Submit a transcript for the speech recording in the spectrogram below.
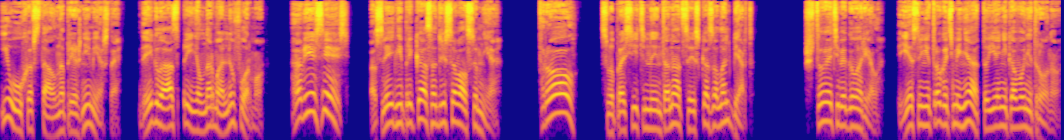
и ухо встал на прежнее место, да и глаз принял нормальную форму. «Объяснись!» Последний приказ адресовался мне. «Фрол?» — с вопросительной интонацией сказал Альберт. «Что я тебе говорил? Если не трогать меня, то я никого не трону.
